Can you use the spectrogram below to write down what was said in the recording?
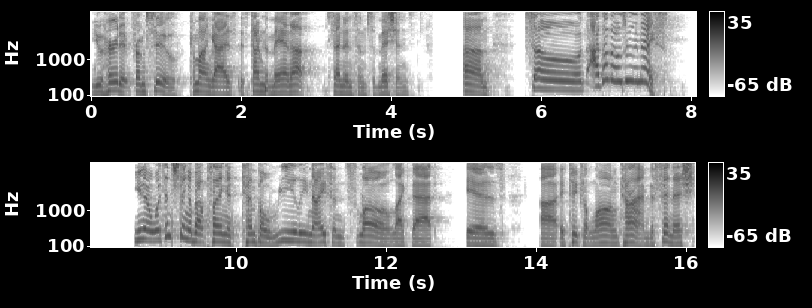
You heard it from Sue. Come on, guys. It's time to man up. Send in some submissions. Um, so I thought that was really nice. You know, what's interesting about playing a tempo really nice and slow like that is uh, it takes a long time to finish,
